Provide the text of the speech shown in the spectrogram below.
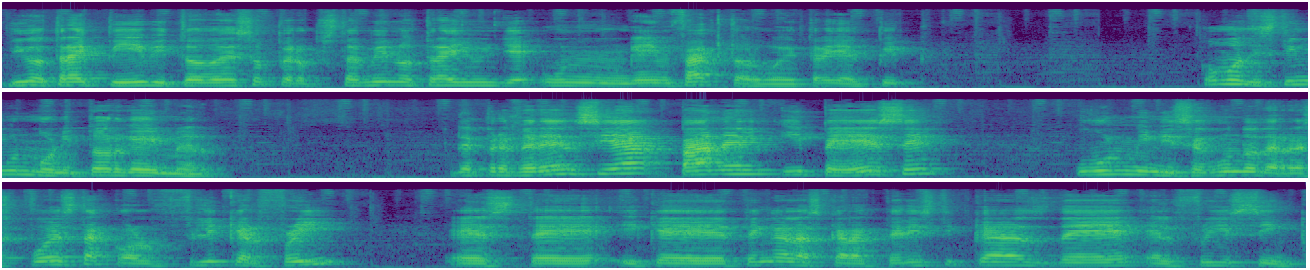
Digo, trae PIB y todo eso, pero pues también no trae un, Game Factor, güey, trae el PIB. ¿Cómo distingo un monitor gamer? De preferencia, panel IPS, un minisegundo de respuesta con flicker free este, y que tenga las características de el FreeSync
